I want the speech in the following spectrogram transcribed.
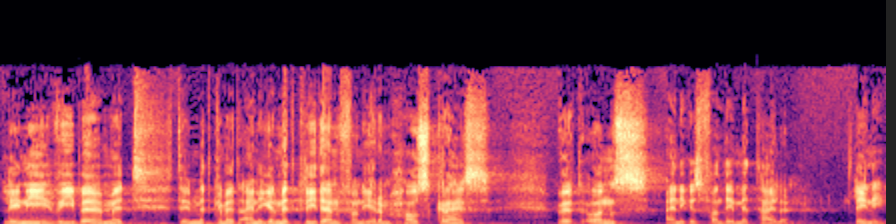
Leni Wiebe mit, den, mit einigen Mitgliedern von ihrem Hauskreis wird uns einiges von dem mitteilen. Leni,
